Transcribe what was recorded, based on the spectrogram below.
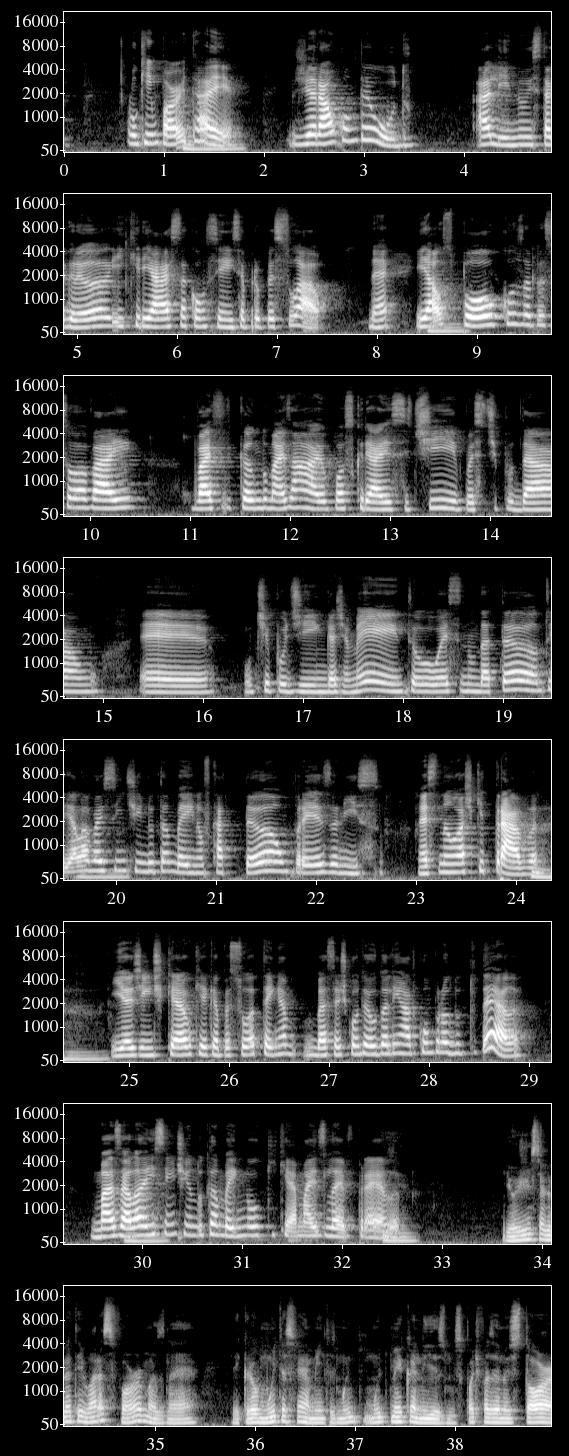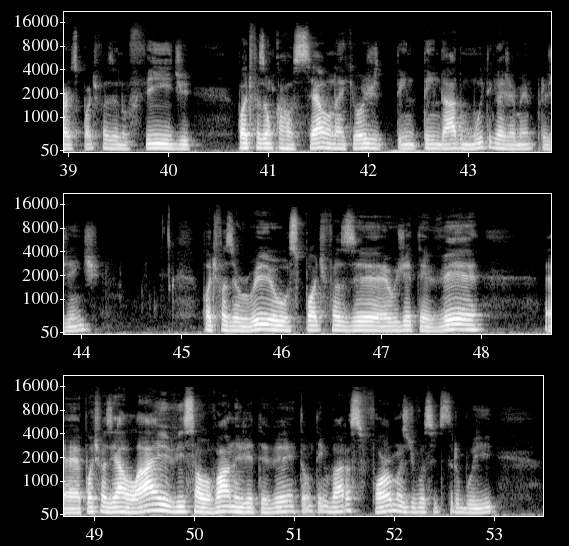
O que importa uhum. é gerar um conteúdo ali no Instagram e criar essa consciência para o pessoal, né? E aos uhum. poucos a pessoa vai vai ficando mais, ah, eu posso criar esse tipo, esse tipo dá um, é, um tipo de engajamento, esse não dá tanto, e ela vai sentindo também, não ficar tão presa nisso, né? Senão eu acho que trava. Uhum. E a gente quer o quê? Que a pessoa tenha bastante conteúdo alinhado com o produto dela. Mas ela ir uhum. sentindo também o que, que é mais leve para ela. E hoje o Instagram tem várias formas, né? Ele criou muitas ferramentas, muito, muito mecanismos. Pode fazer no Stories, pode fazer no feed, Pode fazer um carrossel, né? Que hoje tem, tem dado muito engajamento pra gente. Pode fazer Reels, pode fazer o GTV, é, pode fazer a live e salvar no IGTV. Então tem várias formas de você distribuir.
